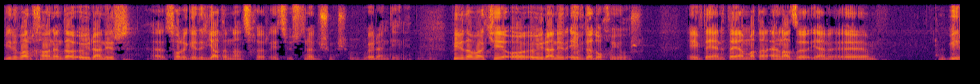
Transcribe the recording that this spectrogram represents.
biri var xanəndə öyrənir, ə, sonra gedir yadından çıxır, heç üstünə düşmür öyrəndiyini. Biri də var ki, o öyrənir, evdə də oxuyur. Evdə yəni dayanmadan ən azı, yəni ə, 1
